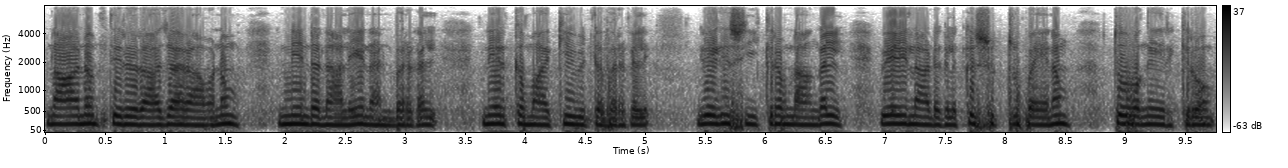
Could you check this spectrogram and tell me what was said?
நானும் திரு ராஜாராமனும் நீண்ட நாளே நண்பர்கள் நெருக்கமாக்கி விட்டவர்கள். வெகு சீக்கிரம் நாங்கள் வெளிநாடுகளுக்கு சுற்றுப்பயணம் துவங்க இருக்கிறோம்.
